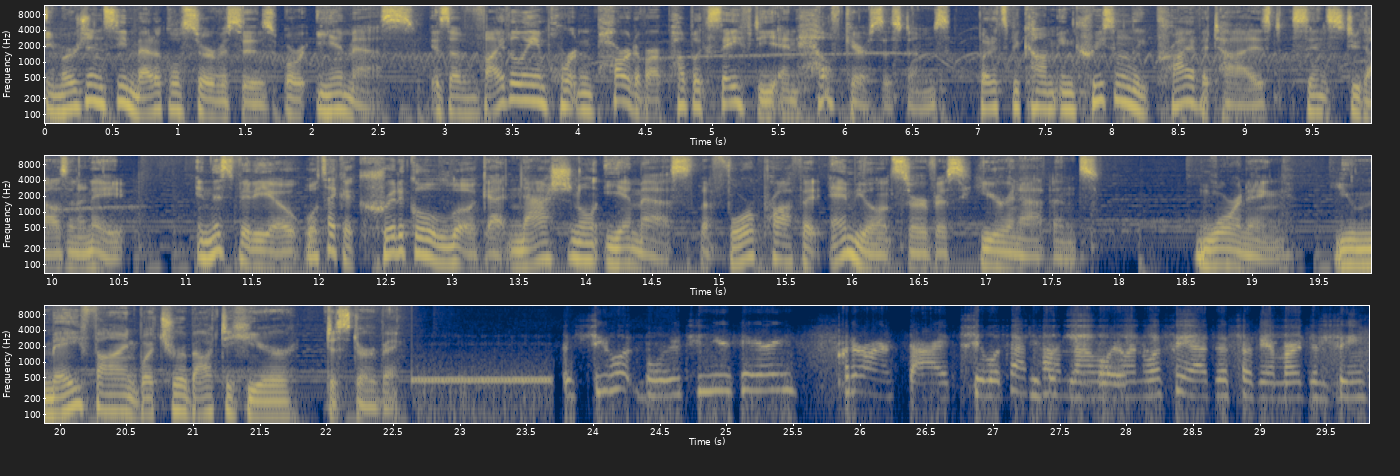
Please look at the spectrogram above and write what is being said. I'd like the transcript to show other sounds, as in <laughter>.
Emergency Medical Services, or EMS, is a vitally important part of our public safety and healthcare systems, but it's become increasingly privatized since 2008. In this video, we'll take a critical look at National EMS, the for-profit ambulance service here in Athens. Warning, you may find what you're about to hear disturbing. She look blue to you, Terry? Put her on her side. She looks, she's Satcom looking blue. 911. What's the address of the emergency?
